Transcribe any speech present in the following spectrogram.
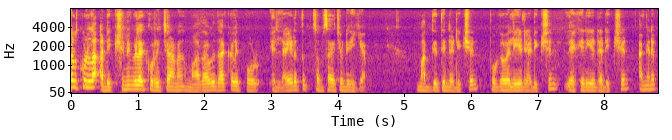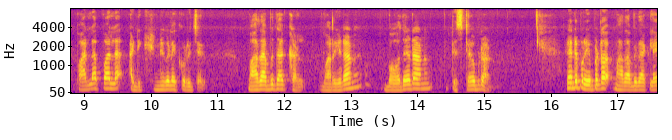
മക്കൾക്കുള്ള അഡിക്ഷനുകളെക്കുറിച്ചാണ് മാതാപിതാക്കൾ ഇപ്പോൾ എല്ലായിടത്തും സംസാരിച്ചുകൊണ്ടിരിക്കുക. മദ്യത്തിന്റെ അഡിക്ഷൻ പുകവലിയുടെ അഡിക്ഷൻ ലഹരിയുടെ അഡിക്ഷൻ അങ്ങനെ പല പല അഡിക്ഷനുകളെക്കുറിച്ച് മാതാപിതാക്കൾ വറീഡാണ് ബോധേഡാണ് ഡിസ്റ്റർബ്ഡാണ് എന്റെ പ്രിയപ്പെട്ട മാതാപിതാക്കളെ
